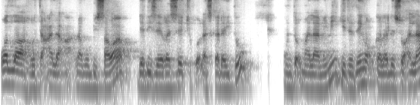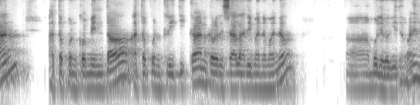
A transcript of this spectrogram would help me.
Wallahu ta'ala a'lamu bisawab. Jadi saya rasa cukuplah sekadar itu untuk malam ini. Kita tengok kalau ada soalan ataupun komentar ataupun kritikan kalau ada salah di mana-mana uh, boleh bagi tahu ya.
